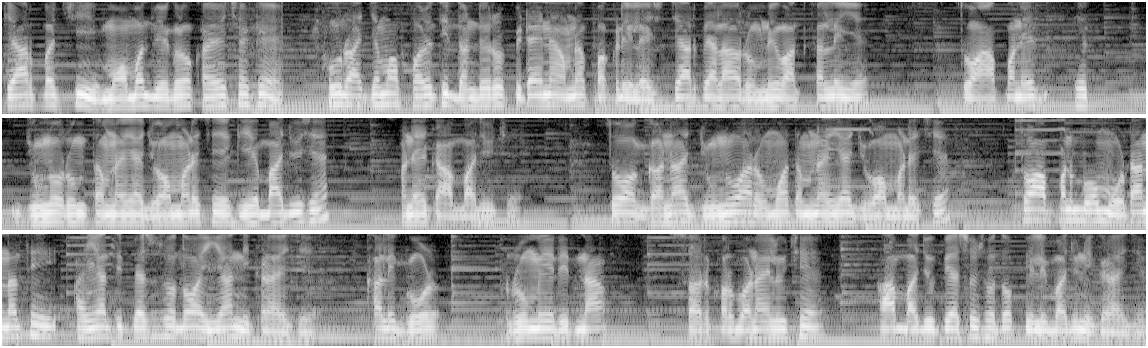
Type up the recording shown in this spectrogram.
ત્યાર પછી મોહમ્મદ બેગડો કહે છે કે હું રાજ્યમાં ફરીથી દંડેરો પીટાઈને અમને પકડી લઈશ. ત્યાર પહેલાં રૂમની વાત કરી લઈએ તો આ પણ એક એક જૂનો રૂમ તમને અહીંયા જોવા મળે છે. એક એ બાજુ છે અને એક આ બાજુ છે. તો ઘણા જૂનું આ રૂમો તમને અહીંયા જોવા મળે છે. તો આ પણ બહુ મોટા નથી. અહીંયાથી બેસો તો અહીંયા નીકળાય છે. ખાલી ગોળ રૂમ એ રીતના સર્કલ બનાવેલું છે. આ બાજુ બેસો છો તો પેલી બાજુ નીકળાય છે.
